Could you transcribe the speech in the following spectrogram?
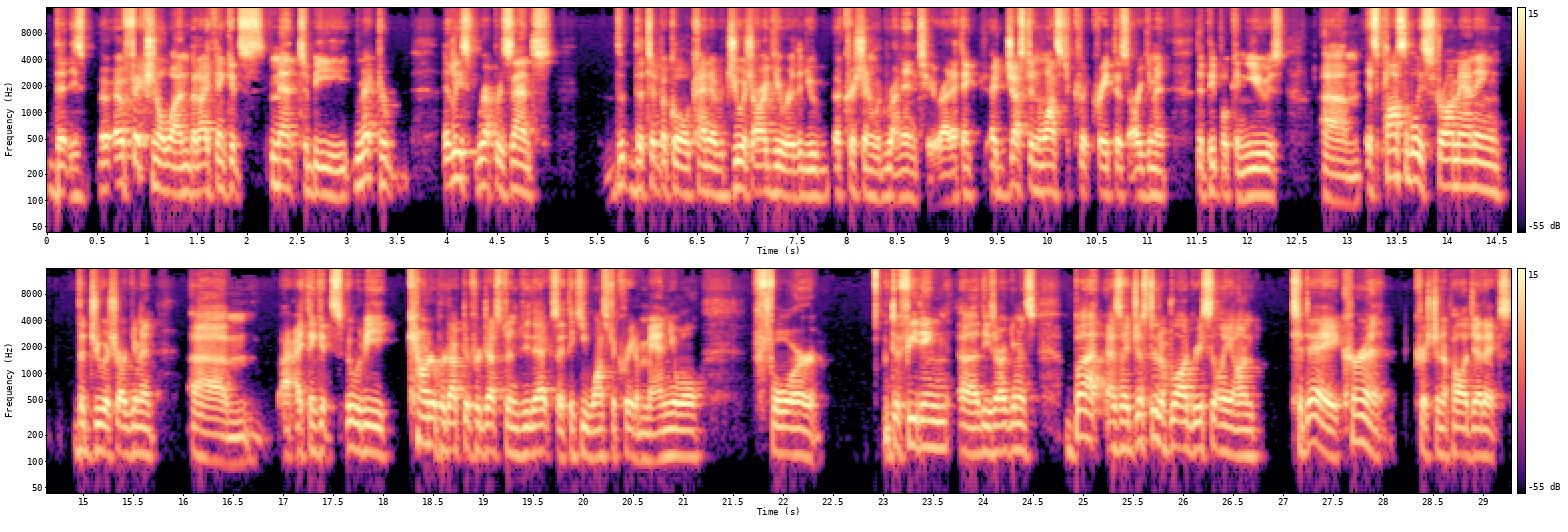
that is a fictional one, but I think it's meant to be meant to at least represent the, the, typical kind of Jewish arguer that you a Christian would run into, right? I think uh, Justin wants to cr- create this argument that people can use. Um, it's possibly straw manning the Jewish argument. Um, I think it's it would be counterproductive for Justin to do that because I think he wants to create a manual for defeating uh, these arguments. But as I just did a blog recently on today, current Christian apologetics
